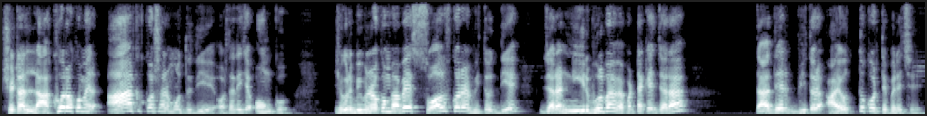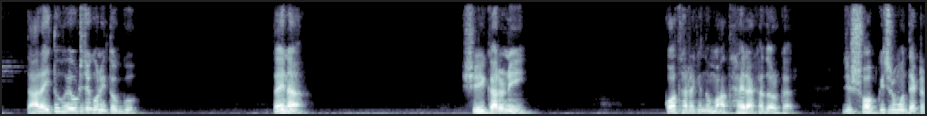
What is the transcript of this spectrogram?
সেটা লাখো রকমের আখ কষার মধ্যে দিয়ে, অর্থাৎ এই যে অঙ্ক, সেগুলি বিভিন্ন রকমভাবে সলভ করার ভিতর দিয়ে যারা নির্ভুলভাবে ব্যাপারটাকে যারা তাদের ভিতরে আয়ত্ত করতে পেরেছে, তারাই তো হয়ে উঠেছে গণিতজ্ঞ। তাই না? সেই কারণেই কথাটা কিন্তু মাথায় রাখা দরকার যে সব কিছুর মধ্যে একটা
